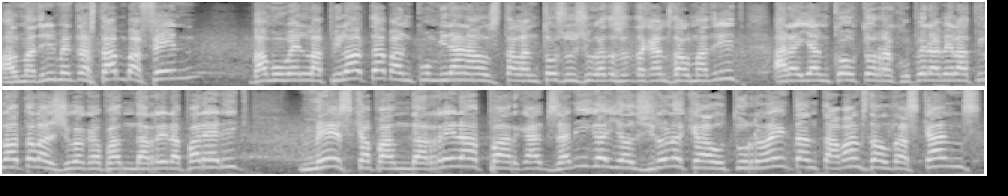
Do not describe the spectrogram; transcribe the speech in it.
El Madrid, mentrestant, va fent va movent la pilota, van combinant els talentosos jugadors atacants del Madrid, ara Jan Couto recupera bé la pilota, la juga cap endarrere per Eric, més cap endarrere per Gazzaniga i el Girona que ho tornarà a intentar abans del descans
